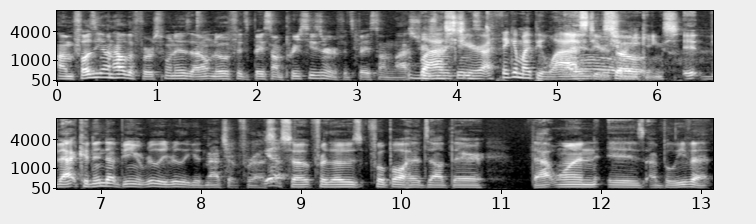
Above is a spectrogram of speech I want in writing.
I'm fuzzy on how the first one is. I don't know if it's based on preseason or if it's based on last year's Last rankings. year, I think it might be last Oh. year's So- rankings. it that could end up being a really really good matchup for us. Yeah. So for those football heads out there, that one is I believe at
